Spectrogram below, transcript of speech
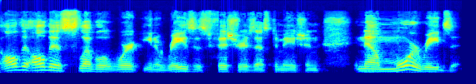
all the all this level of work you know raises fisher's estimation. Now more reads it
